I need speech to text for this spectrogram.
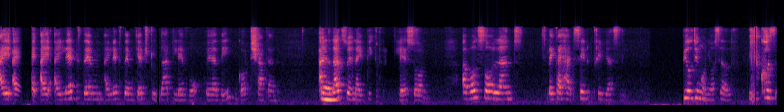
i i I, I let them I let them get to that level where they got shattered. And mm. that's when I picked that lesson I've also learned, like I had said previously, building on yourself because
